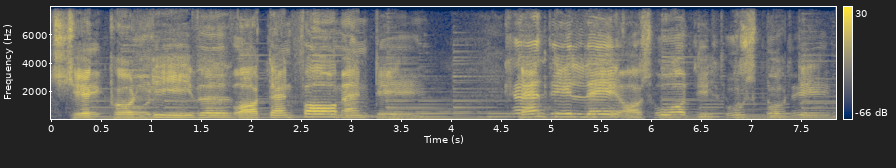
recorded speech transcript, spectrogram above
Tjek på livet, hvordan får man det? Kan det lære os hurtigt, husk på det.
